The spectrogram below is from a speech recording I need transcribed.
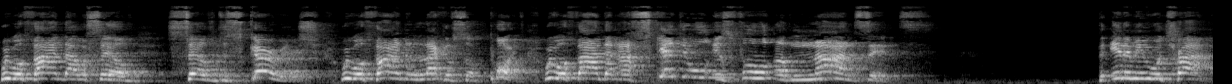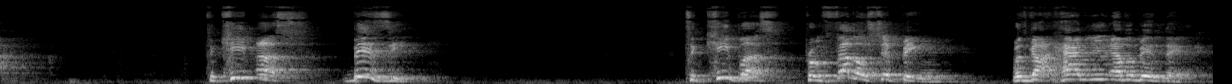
We will find ourselves self-discouraged. We will find a lack of support. We will find that our schedule is full of nonsense. The enemy will try to keep us busy, to keep us from fellowshipping with God. Have you ever been there?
